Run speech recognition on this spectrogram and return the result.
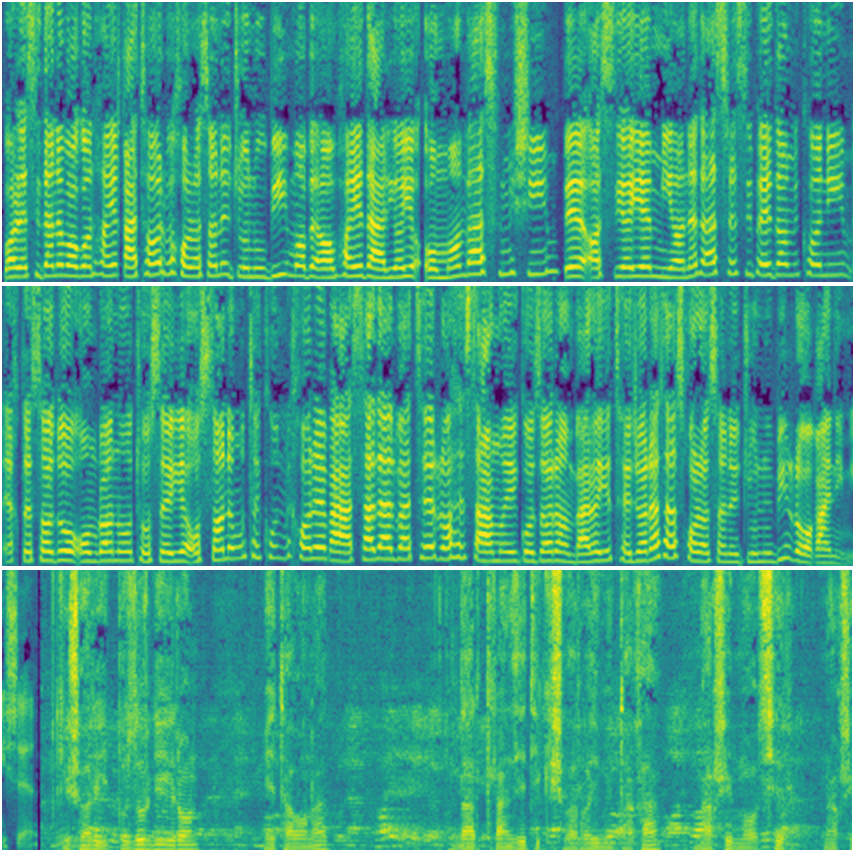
با رسیدن واگن های قطار به خراسان جنوبی ما به آبهای دریای عمان وصل میشیم. به آسیای میانه دسترسی پیدا می‌کنیم. اقتصاد و عمران و توسعه استانمون تکون می‌خوره و صد البته راه سرمایه گذاران برای تجارت از خراسان جنوبی روغنی میشه. کشور بزرگ ایران می‌تواند در ترانزیت کشورهای منطقه نقش موثر نقش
